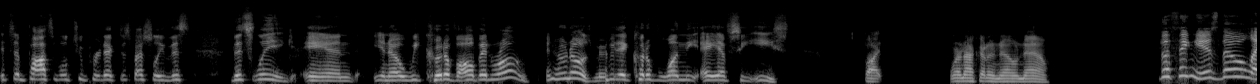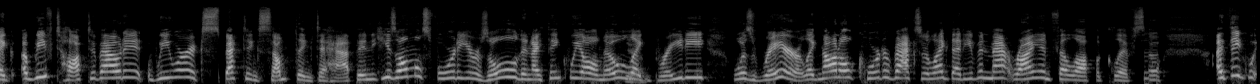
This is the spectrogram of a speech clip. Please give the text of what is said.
It's impossible to predict especially this this league and you know we could have all been wrong and who knows? Maybe they could have won the afc east but we're not going to know now The thing is, though, like uh, we've talked about it, we were expecting something to happen. He's almost 40 years old, and I think we all know, Yeah. like, Brady was rare. Like, not all quarterbacks are like that. Even Matt Ryan fell off a cliff. So I think we.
